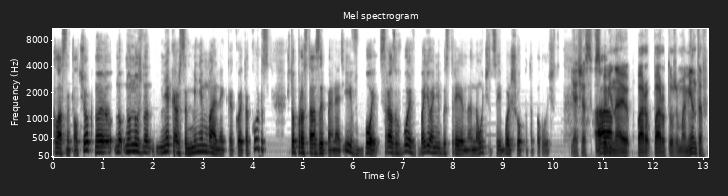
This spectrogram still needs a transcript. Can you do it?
классный толчок, но, но, но нужно, мне кажется, минимальный какой-то курс, чтобы просто азы понять, и в бой. Сразу в бой, в бою они быстрее на- научатся и больше опыта получат. Я сейчас А- вспоминаю пару, пару тоже моментов.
